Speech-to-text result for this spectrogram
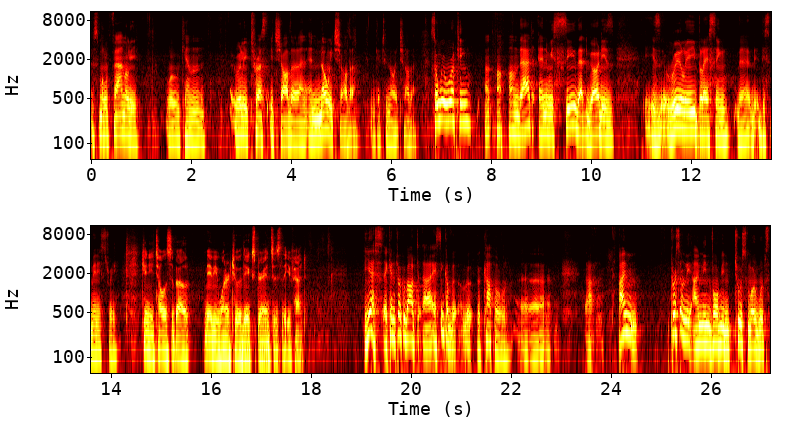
a small family where we can really trust each other and, and know each other and get to know each other. So we're working on, on- on that, and we see that God is, is really blessing the, this ministry. Can you tell us about maybe one or two of the experiences that you've had? Yes, I can talk about. Uh, I think of a, a couple. Uh, uh, I'm personally I'm involved in two small groups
